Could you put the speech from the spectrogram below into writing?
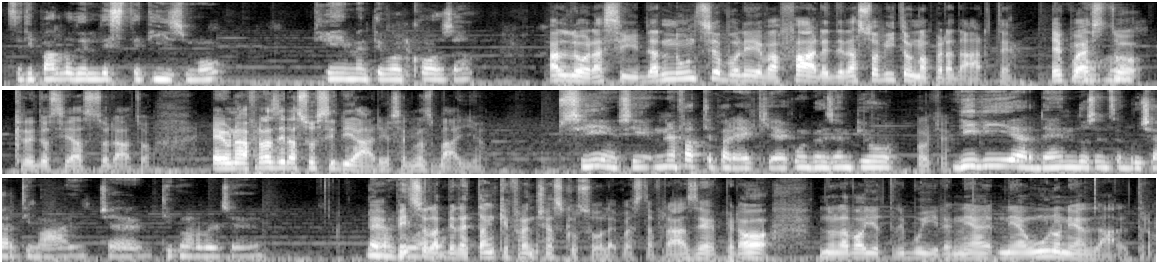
se ti parlo dell'estetismo, ti viene in mente qualcosa? Allora, sì, D'Annunzio voleva fare della sua vita un'opera d'arte. E questo Oh. credo sia assodato. È una frase da sussidiario, se non sbaglio. Sì, sì, ne ha fatte parecchie, eh, come per esempio Ok. vivi ardendo senza bruciarti mai, cioè tipo una roba del genere. Beh, Eh, penso l'abbia letta anche Francesco Sole questa frase, però non la voglio attribuire né a, né a uno né all'altro.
